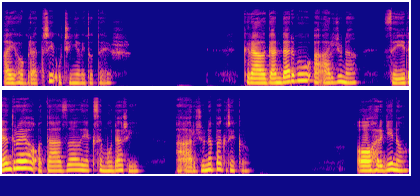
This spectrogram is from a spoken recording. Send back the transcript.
a jeho bratři učinili to též. Král Gandarvů a Arjuna se jeden druhého otázal, jak se mu daří a Arjuna pak řekl. O hrdino,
